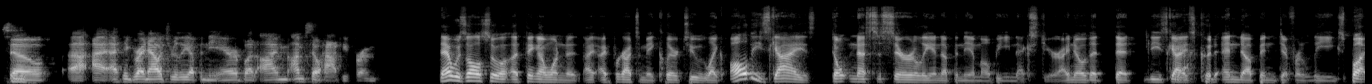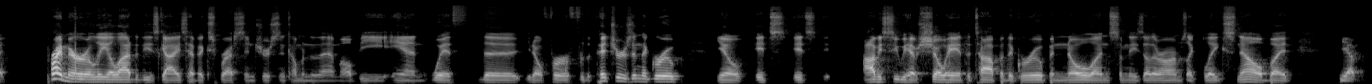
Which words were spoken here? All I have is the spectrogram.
So uh, I, I think right now it's really up in the air. But I'm I'm so happy for him. that was also a thing I wanted to, I, I forgot to make clear too. Like all these guys don't necessarily end up in the MLB next year. I know that that these guys could end up in different leagues, but primarily a lot of these guys have expressed interest in coming to the MLB. And with the, you know, for for the pitchers in the group, you know, it's it's obviously we have Shohei at the top of the group and Nola and some of these other arms like Blake Snell, but Yep.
